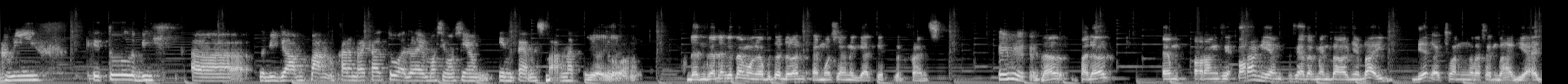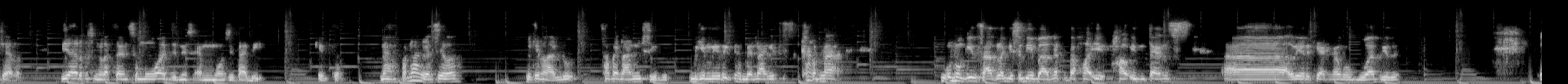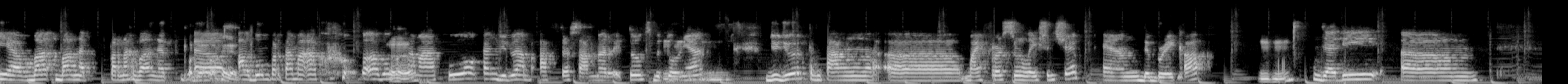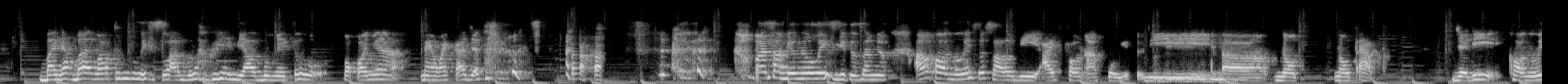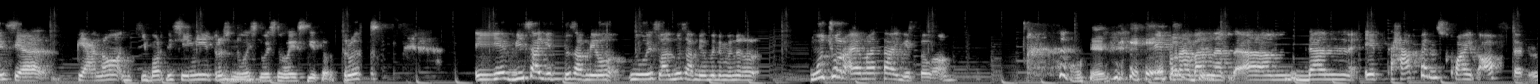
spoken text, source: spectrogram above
grief itu lebih uh, lebih gampang karena mereka tuh adalah emosi-emosi yang intens banget. Iya iya. Dan kadang kita menganggap itu adalah emosi yang negatif, good friends. Mm-hmm. Padahal, padahal em, orang orang yang kesehatan mentalnya baik, dia nggak cuma ngerasain bahagia aja loh. Dia harus ngerasain semua jenis emosi tadi, gitu. Nah pernah nggak sih lo bikin lagu sampai nangis gitu, bikin lirik sampai nangis karena mungkin saat lagi sedih banget atau how, how intense uh, lirik yang kamu buat gitu? Iya ba banget, pernah banget. Pernah uh, album pertama aku, album uh. pertama aku kan judulnya After Summer itu sebetulnya mm -hmm. jujur tentang uh, my first relationship and the breakup. Mm -hmm. Jadi um, banyak banget waktu nulis lagu-lagu yang di album itu pokoknya mewek aja terus. Pas sambil nulis gitu sambil aku kalau nulis tuh selalu di iPhone aku gitu di uh, note note app jadi kalau nulis ya piano di keyboard di sini terus hmm. nulis nulis nulis gitu terus iya bisa gitu sambil nulis lagu sambil bener-bener ngucur air mata gitu loh Oke. Okay. pernah banget um, dan it happens quite often.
